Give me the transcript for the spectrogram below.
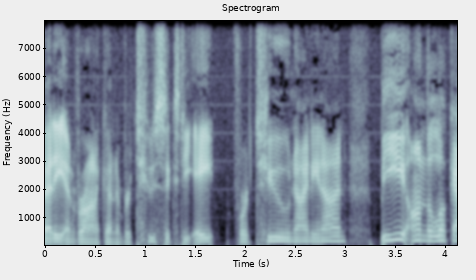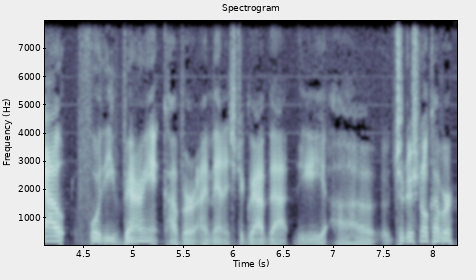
Betty and Veronica number 268 for 2.99. Be on the lookout for the variant cover. I managed to grab that. The uh, traditional cover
